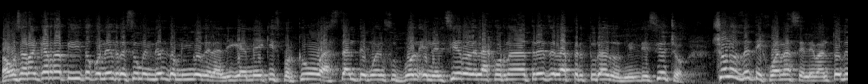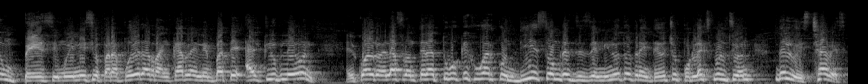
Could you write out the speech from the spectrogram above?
Vamos a arrancar rapidito con el resumen del domingo de la Liga MX porque hubo bastante buen fútbol en el cierre de la jornada 3 de la Apertura 2018. Cholos de Tijuana se levantó de un pésimo inicio para poder arrancarle el empate al Club León. El cuadro de la frontera tuvo que jugar con 10 hombres desde el minuto 38 por la expulsión de Luis Chávez,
